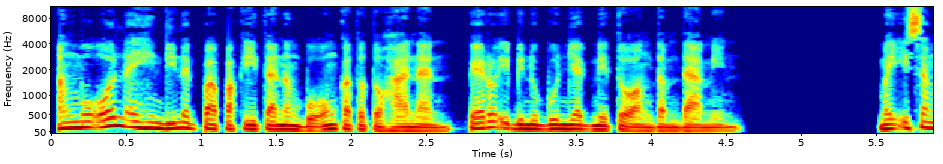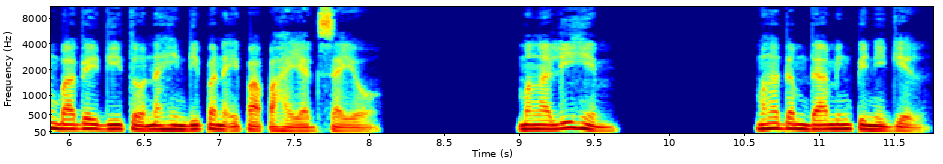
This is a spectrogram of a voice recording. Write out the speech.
Ang muon ay hindi nagpapakita ng buong katotohanan pero ibinubunyag nito ang damdamin. May isang bagay dito na hindi pa naipapahayag sa'yo. Mga lihim. Mga damdaming pinigil.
